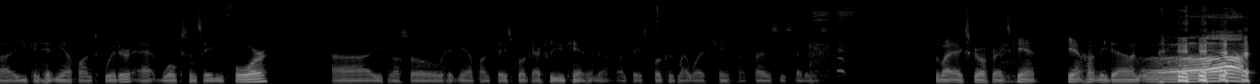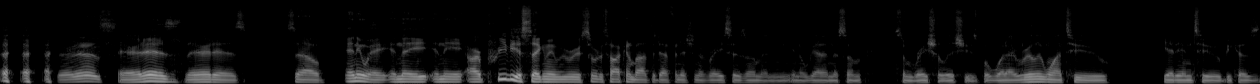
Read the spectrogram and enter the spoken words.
Uh, you can hit me up on Twitter at WokeSense84. Uh, you can also hit me up on Facebook. Actually, you can't hit me up on Facebook because my wife changed my privacy settings, so my ex girlfriends can't can't hunt me down. Ah, There it is. There it is. There it is. So anyway, in the in the our previous segment, we were sort of talking about the definition of racism, and you know, we got into some some racial issues. But what I really want to get into, because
